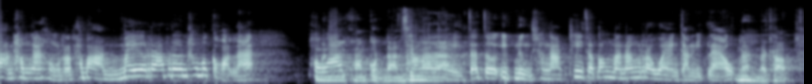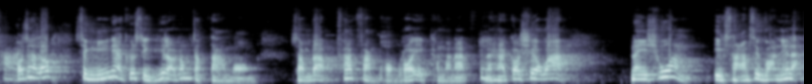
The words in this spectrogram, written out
การทำงานของรัฐบาลไม่ราบรื่นเท่าเมื่อก่อนแล้วเพราะมันว่ามีความกดดันขึ้นมาแล้วใช่จะเจออีกหนึ่งชะงักที่จะต้องมานั่งระแวงกันอีกแล้วนั่นนะครับใช่เพราะฉะนั้นแล้วสิ่งนี้เนี่ยคือสิ่งที่เราต้องจับตามองสำหรับฝากฝั่งของร้อยเอกธรรมนัฐอืมนะฮะก็เชื่อว่าในช่วงอีก 30 วันนี้แหละ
